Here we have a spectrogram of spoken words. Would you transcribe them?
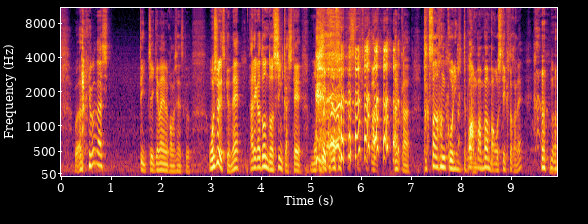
笑い話って言っちゃいけないのかもしれないですけど面白いですけどね。あれがどんどん進化してもっと高速化していくとか なんかたくさんハンコを握ってバンバンバンバン押していくとかね。あの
